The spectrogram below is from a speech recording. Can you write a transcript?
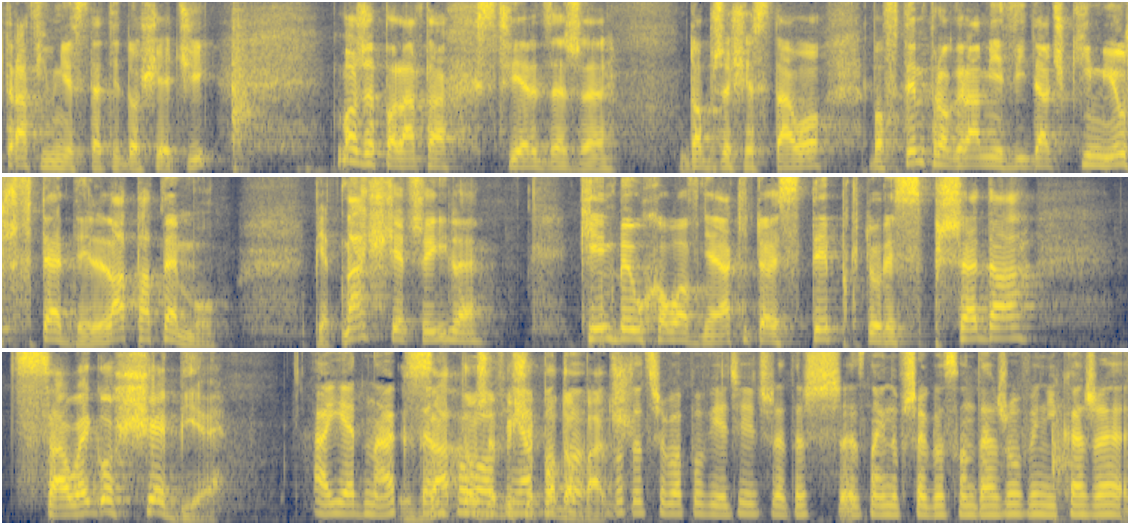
trafił niestety do sieci. Może po latach stwierdzę, że dobrze się stało, bo w tym programie widać, kim już wtedy, lata temu, 15 czy ile, kim był Hołownia, jaki to jest typ, który sprzeda całego siebie A jednak ten Za to, żeby się bo to, podobać. bo to trzeba powiedzieć, że też z najnowszego sondażu wynika, że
